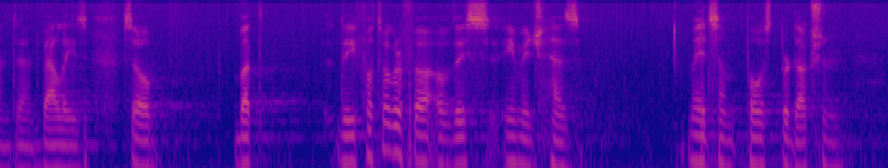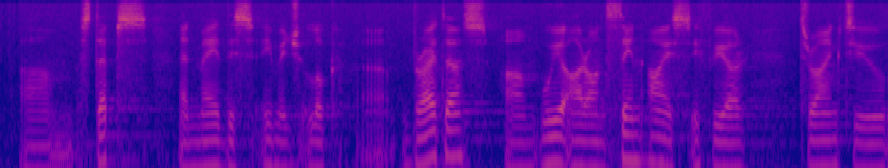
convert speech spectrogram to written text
and, and valleys. So, but the photographer of this image has made some post-production um, steps and made this image look uh, brighter. Um, we are on thin ice if we are trying to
